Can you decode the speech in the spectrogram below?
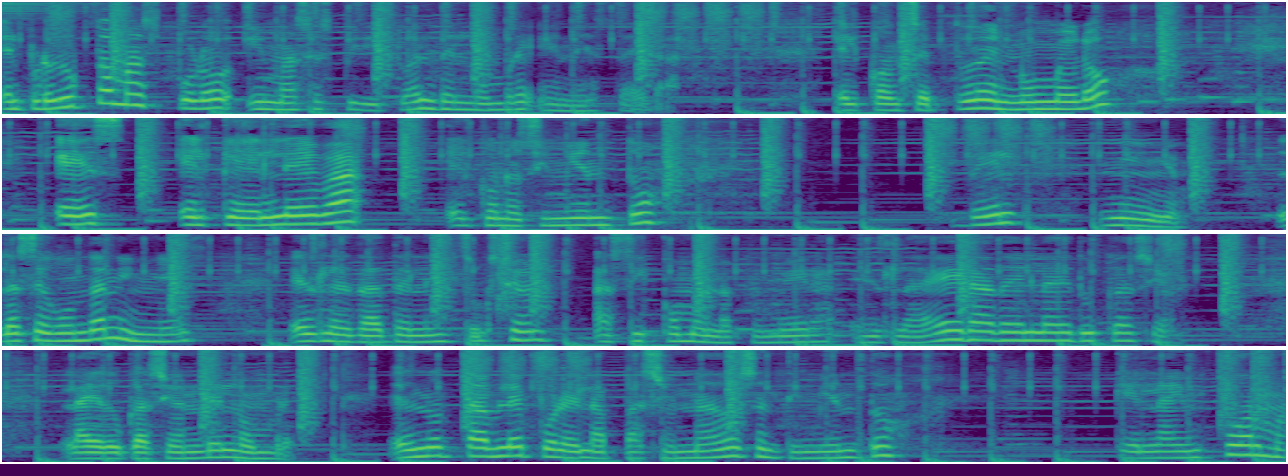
el producto más puro y más espiritual del hombre en esta edad. El concepto de número es el que eleva el conocimiento del niño. La segunda niñez es la edad de la instrucción, así como la primera es la era de la educación. La educación del hombre es notable por el apasionado sentimiento que la informa,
